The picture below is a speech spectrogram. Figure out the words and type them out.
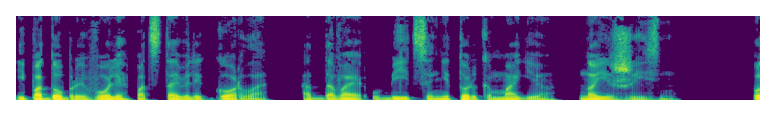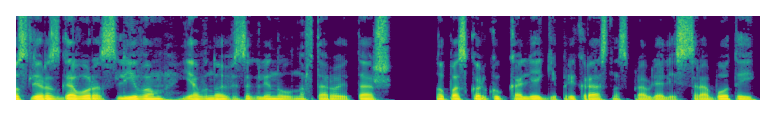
и по доброй воле подставили горло, отдавая убийце не только магию, но и жизнь. После разговора с Ливом я вновь заглянул на второй этаж, но поскольку коллеги прекрасно справлялись с работой,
